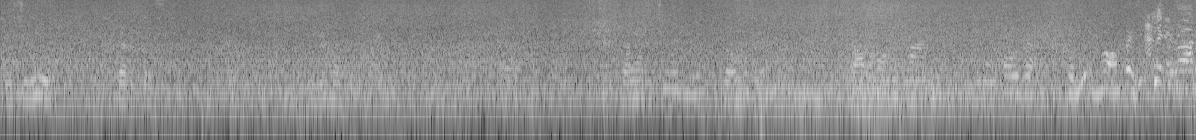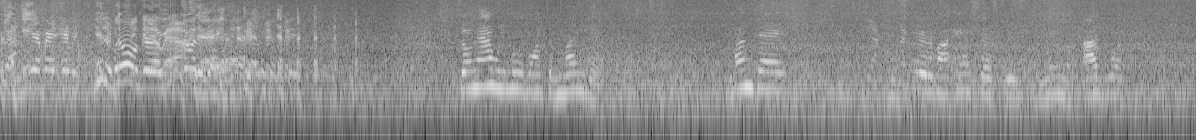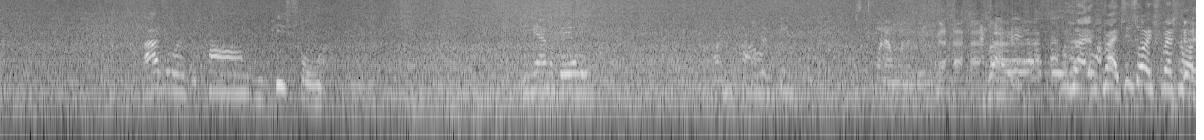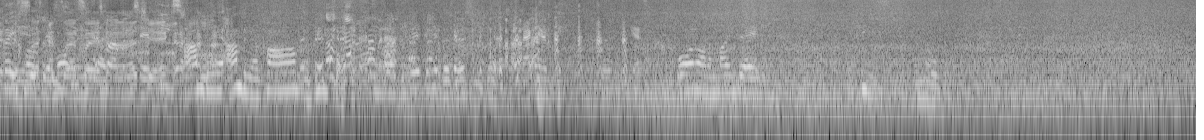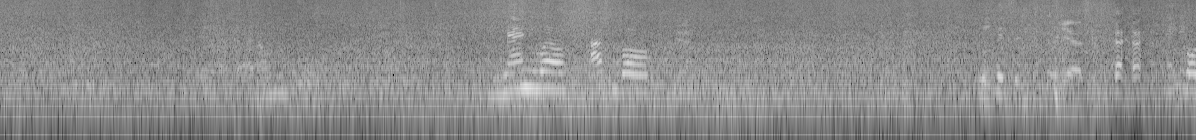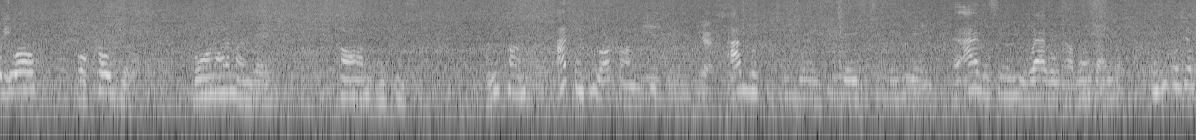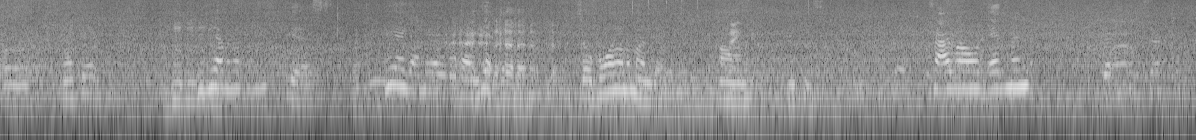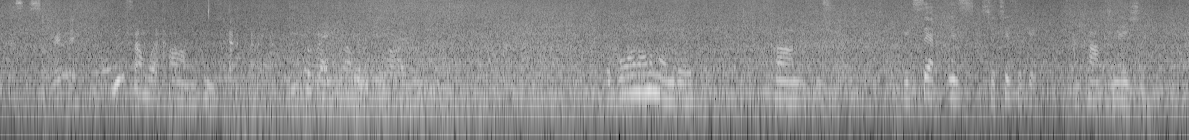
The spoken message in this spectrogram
It's you, Brother Chris. So I want the two of you to go over there, start forming line, and then hold up. So you're the wrong place. I'm in the wrong place. Yeah, man, every, You're the dog girl. You're the today. so now we move on to Monday. Monday, in the spirit of our ancestors, in the name of Adwa. Adwa is the calm and peaceful one. Deanna Bailey, are you calm and peaceful? That's what I want to be. Right, right. She saw expression on her face most of the morning. That's why when you said peace, I'm being, I'm being calm and peaceful. but I can be. Yes, ma'am. Born on a Monday, peace and noble. Emmanuel Oswald Lufitson. Yes. Kojo or Kojo, born on a Monday, calm and peaceful. Are you calm? I think you are calm and peaceful. Mm-hmm. Yes. I've looked at you during the few days that you've been here, and I haven't seen you rattle at one time. Did you get your food? Not yet. Did you have enough eat? Yes. He ain't got married nobody yet. so born on a Monday, calm and peaceful. Tyrone Edmond. Wow. This is so really. You somewhat calm and peaceful. You look like you don't really hard. But born on a Monday, calm and peaceful. Accept this certificate and confirmation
